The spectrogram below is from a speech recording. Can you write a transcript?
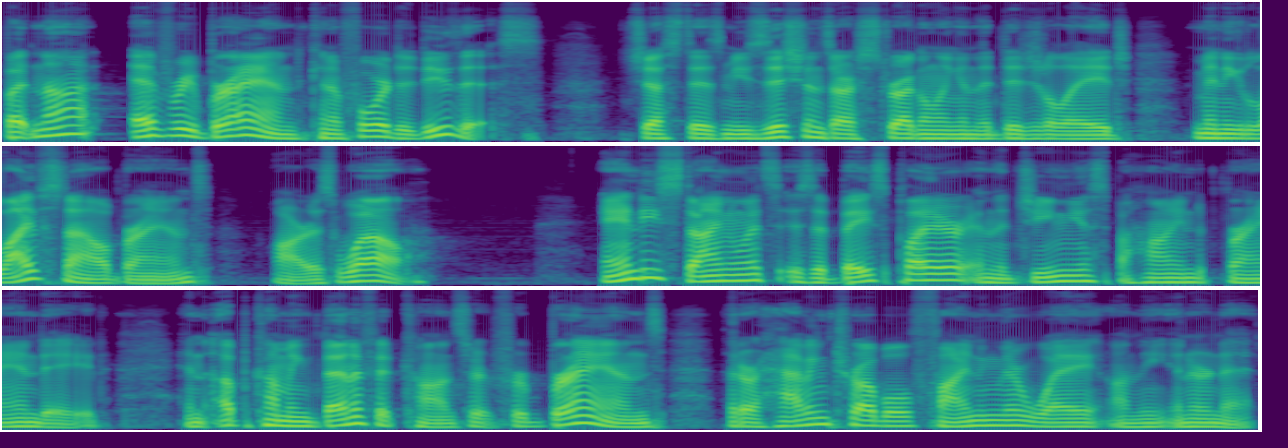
But not every brand can afford to do this. Just as musicians are struggling in the digital age, many lifestyle brands are as well. Andy Steinwitz is a bass player and the genius behind Brand Aid, an upcoming benefit concert for brands that are having trouble finding their way on the internet.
